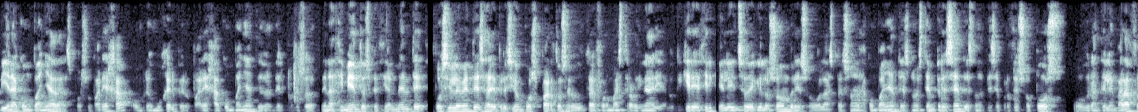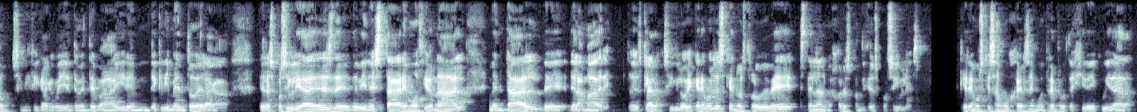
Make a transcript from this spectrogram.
bien acompañadas por su pareja, hombre o mujer, pero pareja acompañante durante el proceso de nacimiento especialmente, posiblemente esa depresión postparto se reduzca de forma extraordinaria. Lo que quiere decir que el hecho de que los hombres o las personas acompañantes no estén presentes durante ese proceso post o durante el embarazo, significa que evidentemente va a ir en decremento de, la, de las posibilidades de, de bienestar emocional, mental de, de, la madre. Entonces, claro, si lo que queremos es que nuestro bebé esté en las mejores condiciones posibles, queremos que esa mujer se encuentre protegida y cuidada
